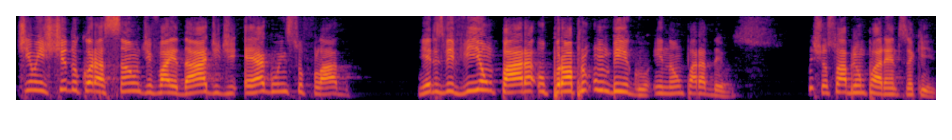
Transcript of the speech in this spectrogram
tinham enchido o coração de vaidade, de ego insuflado. E eles viviam para o próprio umbigo e não para Deus. Deixa eu só abrir um parênteses aqui.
